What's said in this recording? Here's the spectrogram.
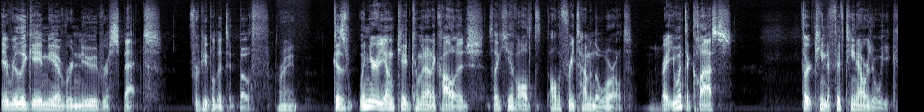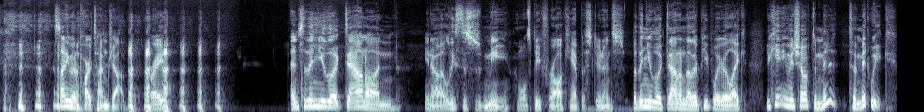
it really gave me a renewed respect for people that did both Right. because when you're a young kid coming out of college, it's like you have all all the free time in the world, mm. right? You went to class thirteen to fifteen hours a week. It's not even a part time job, right? And so then you look down on, you know, at least this was me. I won't speak for all campus students, but then you look down on other people. You're like, you can't even show up to mid to midweek.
